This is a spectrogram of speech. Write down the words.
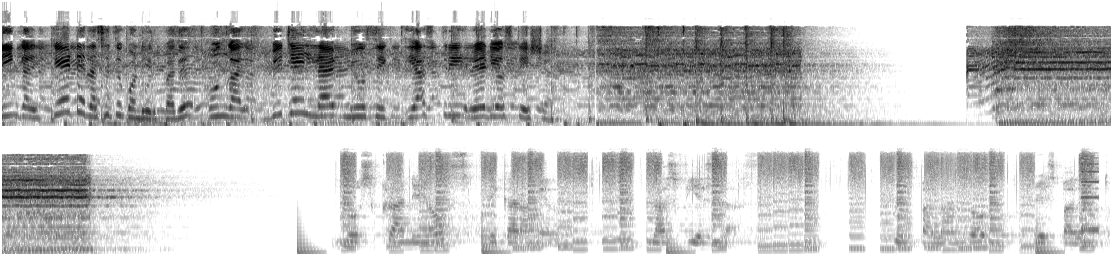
நீங்கள் கேட்டு ரசித்துக் கொண்டிருப்பது உங்கள் Vijay live music S three Los cráneos de caramelo, las fiestas, respalando, respalando.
